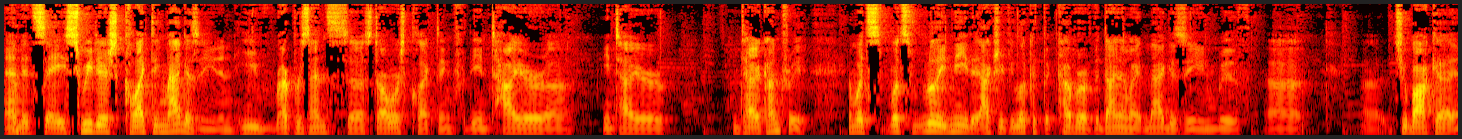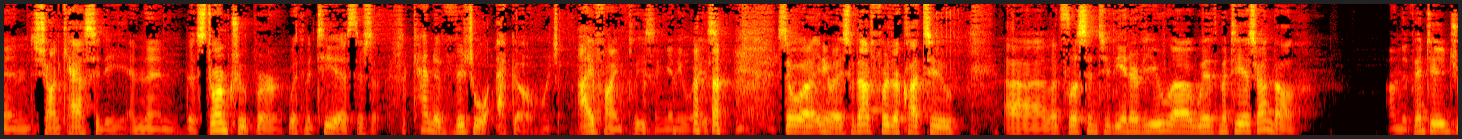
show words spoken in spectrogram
and it's a Swedish collecting magazine, and he represents uh, Star Wars collecting for the entire, uh, the entire, entire country. And what's what's really neat, actually, if you look at the cover of the Dynamite magazine with uh, uh, Chewbacca and Shaun Cassidy, and then the Stormtrooper with Mattias, there's a, there's a kind of visual echo, which I find pleasing, anyways. so, uh, anyways, without further clatu, uh, let's listen to the interview uh, with Mattias Rendhal on the Vintage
